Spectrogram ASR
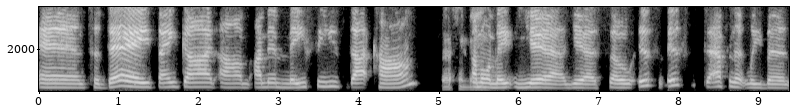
And today, thank God, um, I'm in Macy's.com. That's amazing. I'm on May. Yeah, yeah. So it's it's definitely been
